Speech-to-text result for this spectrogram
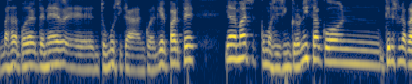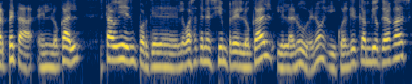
vas a poder tener eh, tu música en cualquier parte y además como se sincroniza con tienes una carpeta en local está bien porque lo vas a tener siempre en local y en la nube no y cualquier cambio que hagas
